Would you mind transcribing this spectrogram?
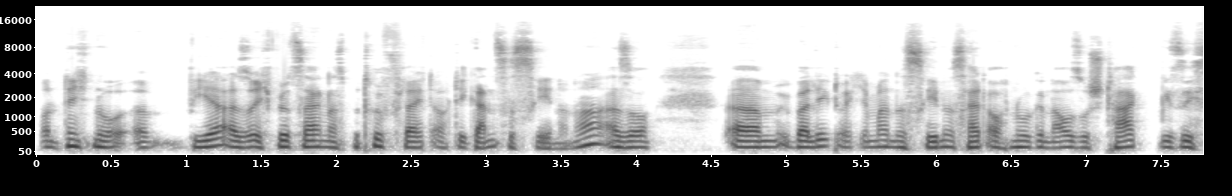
und nicht nur äh, wir, also ich würde sagen, das betrifft vielleicht auch die ganze Szene. Ne? Also ähm, überlegt euch immer, eine Szene ist halt auch nur genauso stark, wie sich,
